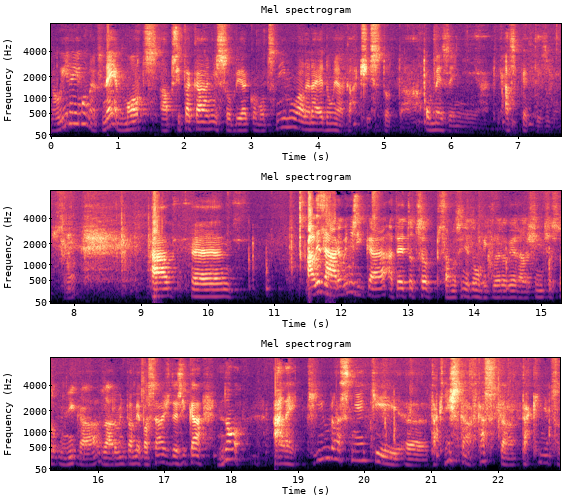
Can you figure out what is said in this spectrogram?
No jiný moment. Ne moc a přitakání sobě jako mocnému, ale najednou nějaká čistota, omezení, nějaký asketismus. Jo? A, e, ale zároveň říká, a to je to, co samozřejmě tomu Hitlerovi dalším často uniká, zároveň tam je pasáž, kde říká, no, ale tím vlastně ti, e, ta knižská kasta taky něco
